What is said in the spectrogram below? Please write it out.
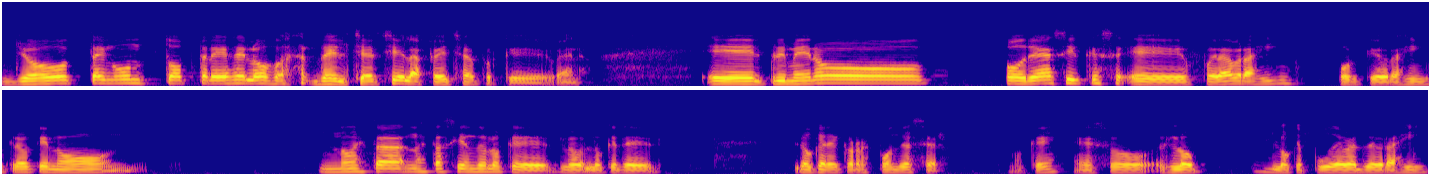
Yo tengo un top 3 de los, del Chelsea de la fecha, porque, bueno, eh, el primero podría decir que eh, fuera Brahim, porque Brahim creo que no, no está, no está haciendo lo que, lo, lo que le, lo que le corresponde hacer. ¿ok? Eso es lo, lo que pude ver de Brahim.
